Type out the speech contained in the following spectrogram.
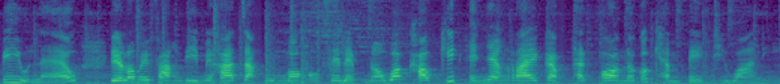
p e e อยู่แล้ว เดี๋ยวเราไปฟังดีไหมคะ จากมุมมองของเซเลบเนาะว่าเขาคิดเห็นอย่างไรกับแพลตฟอร์มแล้วก็แคมเปญที่ว่านี้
